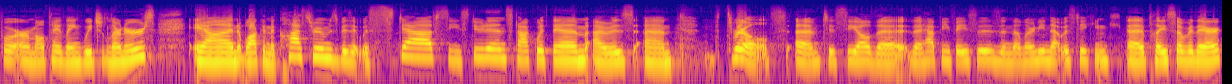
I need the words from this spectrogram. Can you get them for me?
for our multi-language learners and walk into classrooms, visit with staff, see students, talk with them. I was um, thrilled um, to see all the, the happy faces and the learning that was taking uh, place over there.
